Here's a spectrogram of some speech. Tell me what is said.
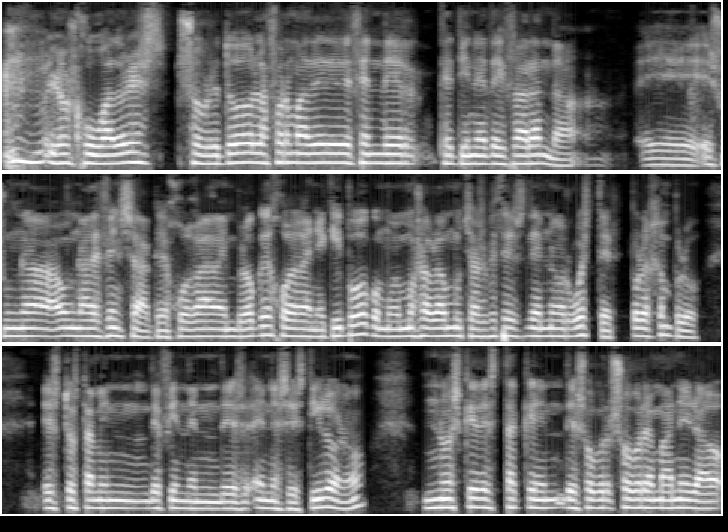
Los jugadores, sobre todo la forma de defender que tiene Dave Aranda, eh, es una, una defensa que juega en bloque, juega en equipo, como hemos hablado muchas veces de Northwestern, por ejemplo. Estos también defienden en ese estilo, ¿no? No es que destaquen de sobre, sobremanera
